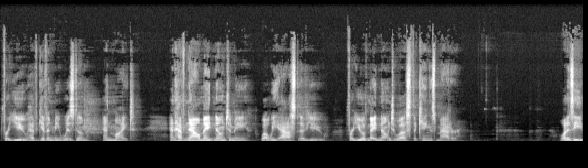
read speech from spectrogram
for you have given me wisdom and might, and have now made known to me what we asked of you for you have made known to us the king's matter. What is he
